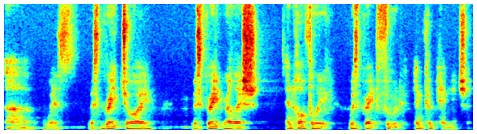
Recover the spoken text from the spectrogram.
uh, with, with great joy, with great relish, and hopefully with great food and companionship.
